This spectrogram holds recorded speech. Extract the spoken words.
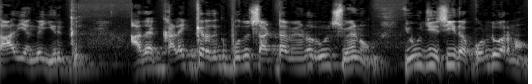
சாதி அங்கே இருக்குது அதை கலைக்கிறதுக்கு புது சட்டம் வேணும் ரூல்ஸ் வேணும். யூஜிசி இதை கொண்டு வரணும்.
